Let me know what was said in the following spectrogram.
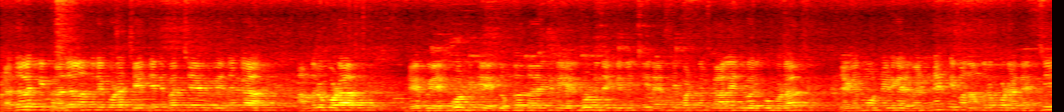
ప్రజలకి ప్రజలందరినీ కూడా చైతన్యపరిచే విధంగా అందరూ కూడా రేపు ఎయిర్పోర్ట్కి తొమ్మిదో తారీఖున ఎయిర్పోర్ట్ దగ్గర నుంచి నర్సీపట్నం కాలేజీ వరకు కూడా జగన్మోహన్ రెడ్డి గారు వెంటనే మన అందరూ కూడా నచ్చి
